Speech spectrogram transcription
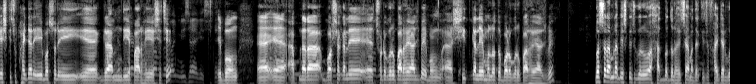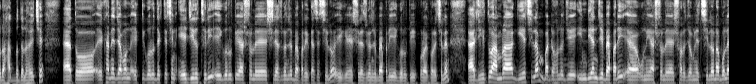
বেশ কিছু ফাইটার এই বছর এই গ্রাম দিয়ে পার হয়ে এসেছে। এবং আপনারা বর্ষাকালে ছোট গরু পার হয়ে আসবে এবং শীতকালে মূলত বড় গরু পার হয়ে আসবে। বছর আমরা বেশ কিছু গরু হাত বদল হয়েছে, আমাদের কিছু ফাইটার গরু হাত বদল হয়েছে। তো এখানে যেমন একটি গরু দেখতেছেন এ জিরো থ্রি এই গরুটি আসলে সিরাজগঞ্জের ব্যাপারীর কাছে ছিল, এই সিরাজগঞ্জের ব্যাপারী এই গরুটি ক্রয় করেছিলেন। যেহেতু আমরা গিয়েছিলাম বাট হলো যে ইন্ডিয়ান যে ব্যাপারী উনি আসলে সরজমিনে ছিল না বলে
